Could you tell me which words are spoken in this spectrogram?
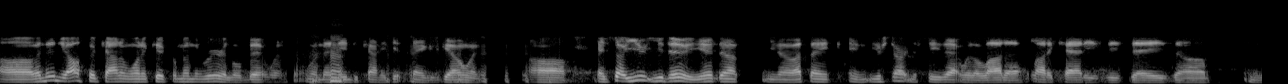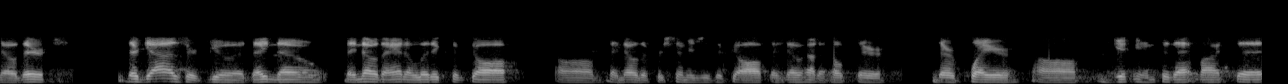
Um, and then you also kind of want to kick them in the rear a little bit when when they need to kind of get things going. Uh, and so you you do you end up you know I think and you're starting to see that with a lot of a lot of caddies these days. Um, you know they're their guys are good. They know they know the analytics of golf. Um, they know the percentages of golf. They know how to help their their player um, get into that mindset,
